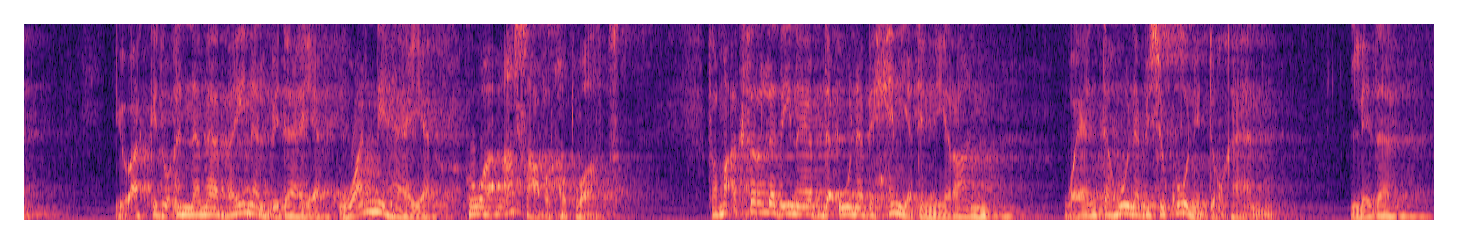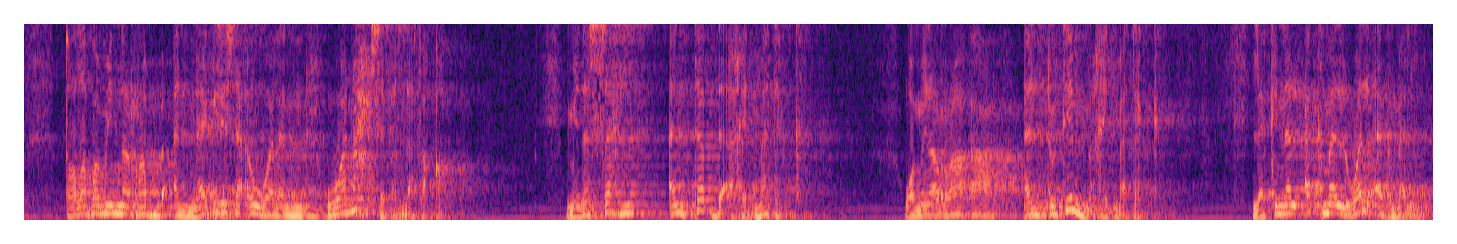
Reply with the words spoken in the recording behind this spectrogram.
يؤكد أن ما بين البداية والنهاية هو أصعب الخطوات. فما أكثر الذين يبدأون بحمية النيران وينتهون بسكون الدخان. لذا طلب منا الرب أن نجلس اولا ونحسب النفقة. من السهل أن تبدأ خدمتك ومن الرائع أن تتم خدمتك. لكن الأكمل والأجمل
